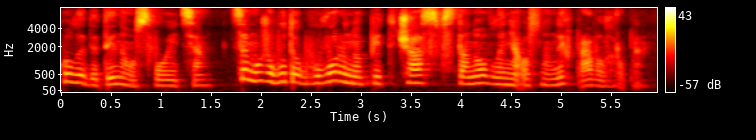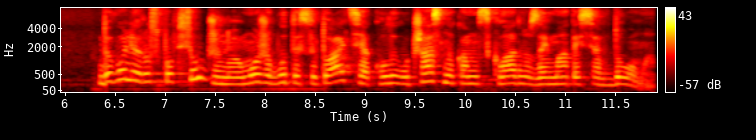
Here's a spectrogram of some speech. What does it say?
коли дитина освоїться. Це може бути обговорено під час встановлення основних правил групи. Доволі розповсюдженою може бути ситуація, коли учасникам складно займатися вдома.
